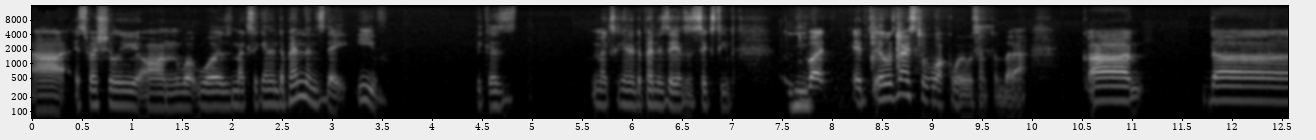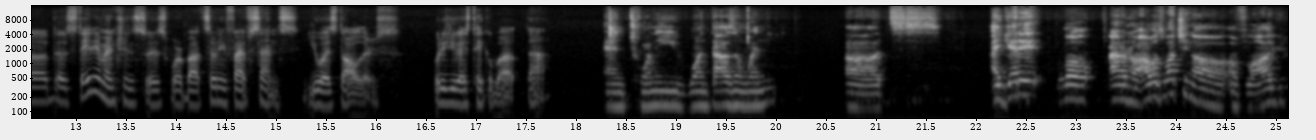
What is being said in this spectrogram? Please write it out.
uh, especially on what was Mexican Independence Day Eve, because Mexican Independence Day is the 16th. Mhm. But it it was nice to walk away with something. But uh, uh, the the stadium entrances were about 75 cents U.S. dollars. What did you guys take about that? and 21,000 win. Uh, it's, I get it. Well, I don't know. I was watching a, a vlog.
